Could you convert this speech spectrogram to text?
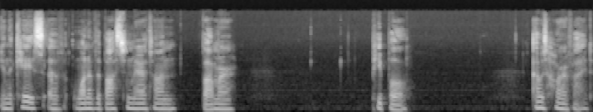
in the case of one of the Boston Marathon bomber people, I was horrified.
